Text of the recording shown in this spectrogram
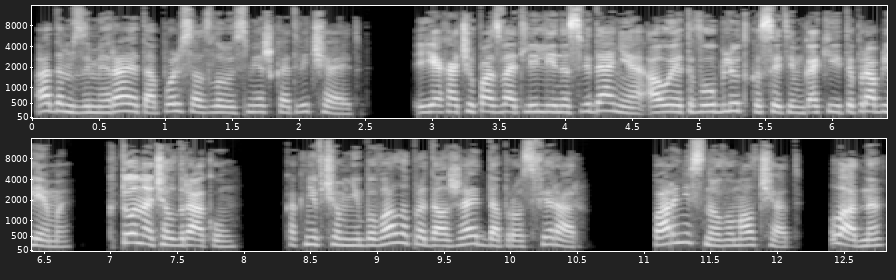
Адам замирает, а Поль со злой усмешкой отвечает. «Я хочу позвать Лили на свидание, а у этого ублюдка с этим какие-то проблемы. Кто начал драку?» Как ни в чем не бывало, продолжает допрос Феррар. Парни снова молчат. «Ладно.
